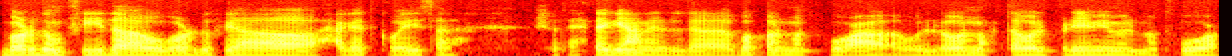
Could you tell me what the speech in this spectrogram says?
برضه مفيدة وبرضه فيها حاجات كويسة. مش هتحتاج يعني الباقة المدفوعة أو اللي هو المحتوى البريميوم المدفوع.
